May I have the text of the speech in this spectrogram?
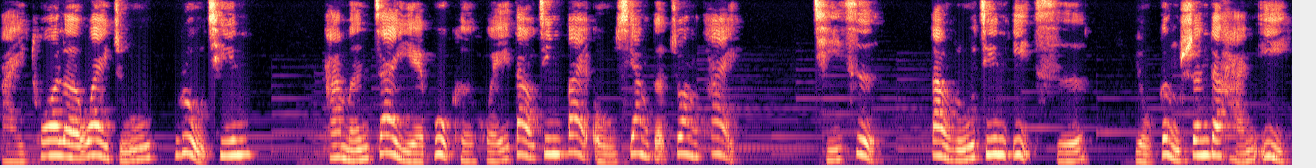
摆脱了外族入侵。他们再也不可回到敬拜偶像的状态。其次，到如今一词有更深的含义，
